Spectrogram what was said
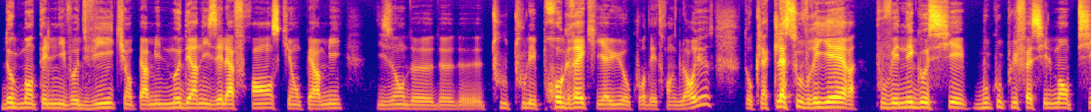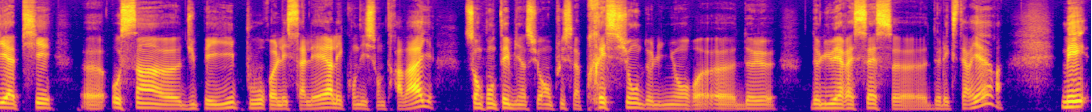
d'augmenter le niveau de vie, qui ont permis de moderniser la France, qui ont permis disons, de, tous les progrès qu'il y a eu au cours des Trente Glorieuses. Donc la classe ouvrière pouvait négocier beaucoup plus facilement pied à pied au sein du pays pour les salaires, les conditions de travail, sans compter bien sûr en plus la pression de l'Union de l'URSS de l'extérieur. Mais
